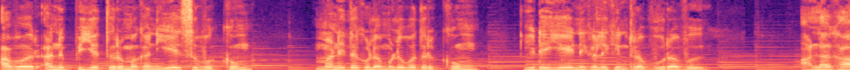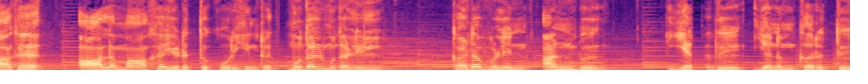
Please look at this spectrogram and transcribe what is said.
அவர் அனுப்பிய திருமகன் இயேசுவுக்கும் மனிதகுலம் முழுவதற்கும் இடையே நிகழுகின்ற உறவு அழகாக ஆழமாக எடுத்து கூறுகின்றது. முதல் முதலில் கடவுளின் அன்பு எது எனும் கருத்து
